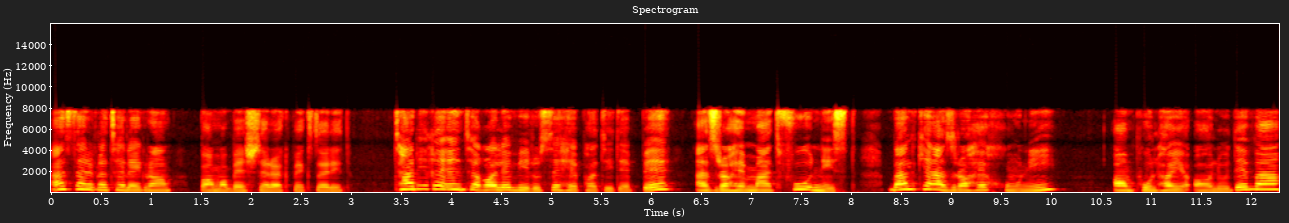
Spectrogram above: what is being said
از طریق تلگرام با ما به اشتراک بگذارید. طریق انتقال ویروس هپاتیت B از راه مدفوع نیست بلکه از راه خونی، های آلوده و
